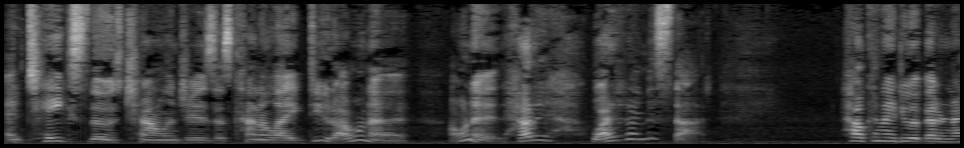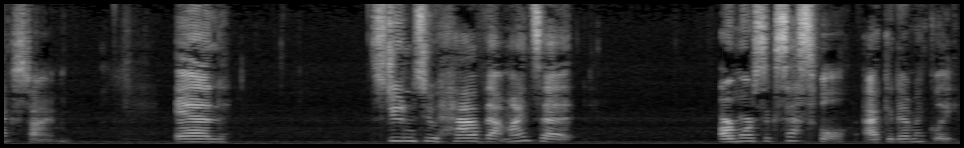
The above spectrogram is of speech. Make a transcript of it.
and takes those challenges as kind of like, dude, I want to, I want to, how did, why did I miss that? How can I do it better next time? And students who have that mindset are more successful academically.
